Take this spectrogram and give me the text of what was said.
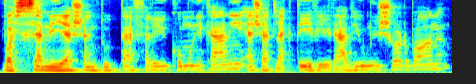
vagy személyesen tudtál felé kommunikálni, esetleg tévé, rádió műsorban,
